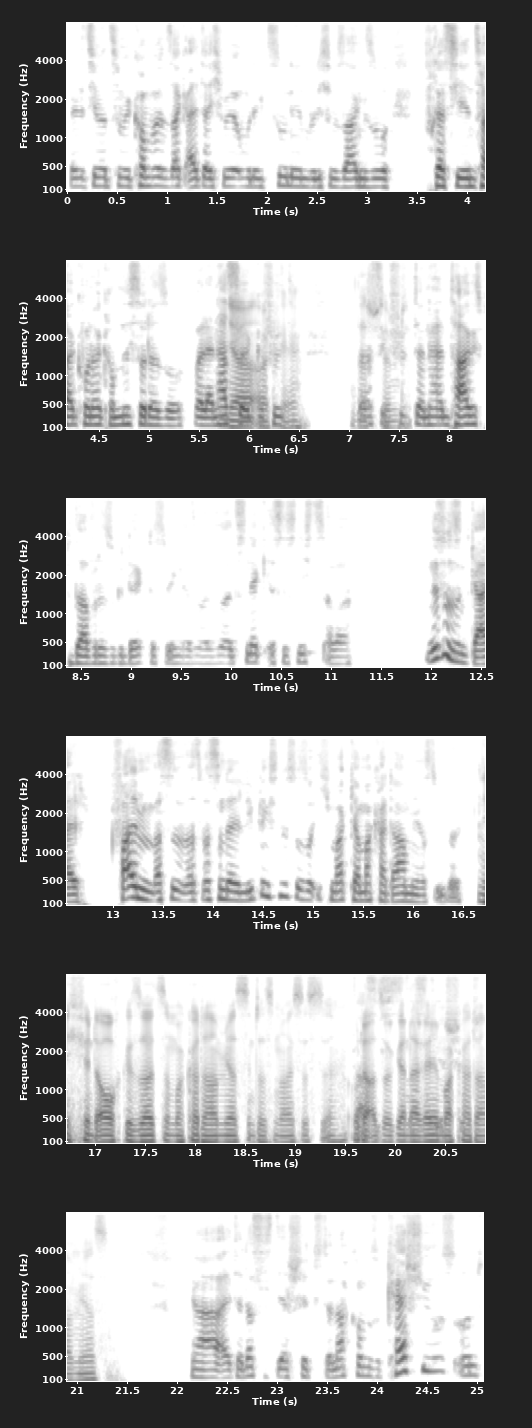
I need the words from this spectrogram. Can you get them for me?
wenn jetzt jemand zu mir kommen würde und sagt, Alter, ich will unbedingt zunehmen, würde ich ihm sagen, so, fress jeden Tag 100 Gramm Nüsse oder so. Weil dann hast ja, du halt gefühlt, okay. Das hast du stimmt. deinen halben Tagesbedarf oder so gedeckt. Deswegen, also, also als Snack ist es nichts, aber Nüsse sind geil. Vor allem, was, was, was sind deine Lieblingsnüsse? So, ich mag ja Macadamias übel. Ich finde auch gesalzene Macadamias sind das niceste. Oder Das also ist- ist generell Shit. Macadamias. Ja, Alter, das ist der Shit. Danach kommen so Cashews und,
